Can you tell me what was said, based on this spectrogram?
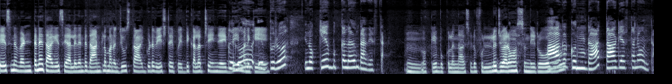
చేసిన వెంటనే తాగేసేయాలి. లేదంటే దాంట్లో మన జ్యూస్ తాగి కూడా వేస్ట్ అయిపోయింది కలర్ చేంజ్ అయ్యింది మనకి. ఇప్పుడు నేను ఒకే బుక్కలను తాగేస్తా. ఒకే బుక్కులో తాసాడు ఫుల్ జ్వరం వస్తుంది రోజు. తాగేస్తానే ఉంటా.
